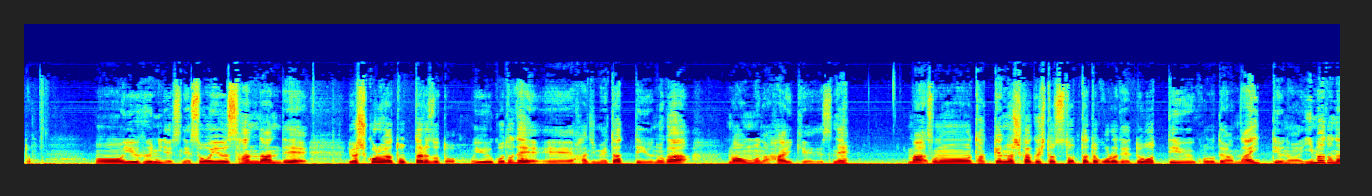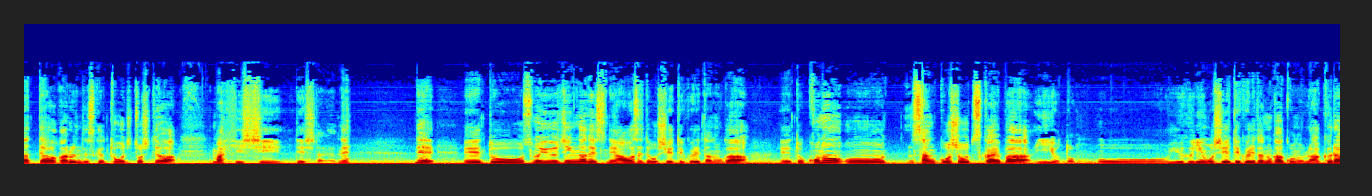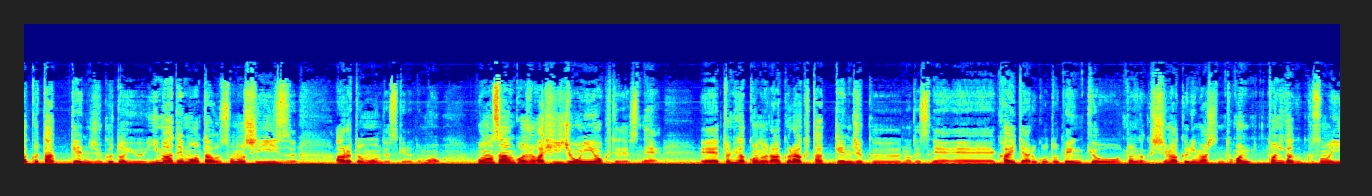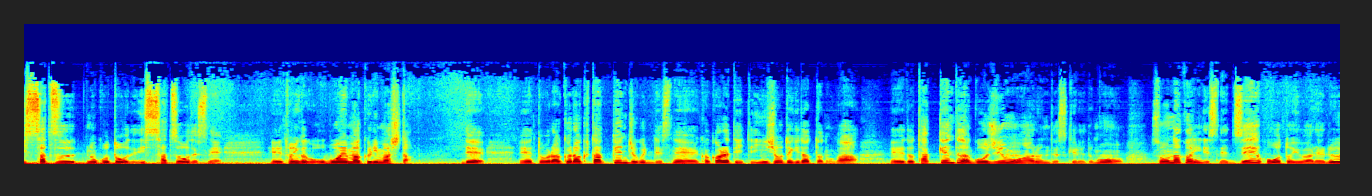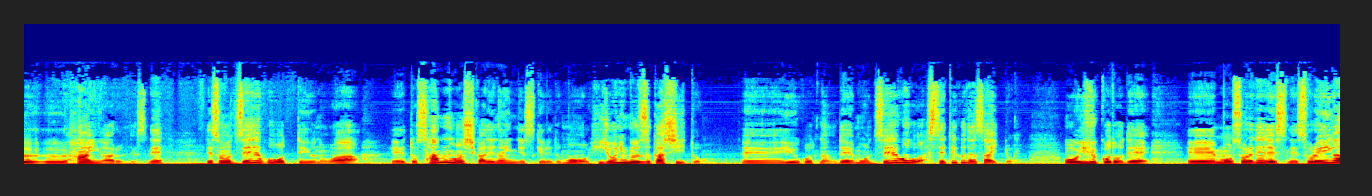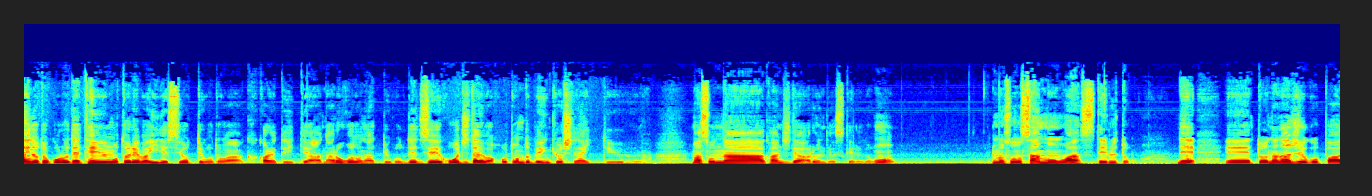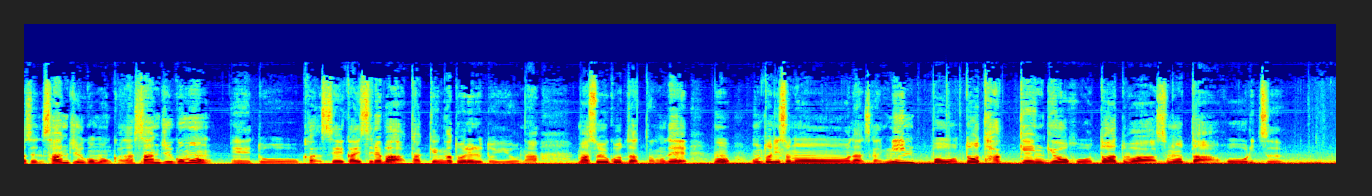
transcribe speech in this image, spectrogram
というふうにですね、そういう算段で、よし、これは取ったるぞということで、えー、始めたっていうのが、まあ、主な背景ですね。まあ、その、宅建の資格一つ取ったところでどうっていうことではないっていうのは、今となってはわかるんですけど、当時としては、まあ、必死でしたよね。で、えっ、ー、と、その友人がですね、合わせて教えてくれたのが、えっ、ー、と、この参考書を使えばいいよというふうに教えてくれたのが、この楽々宅建塾という、今でも多分そのシリーズあると思うんですけれども、この参考書が非常に良くてですね、えー、とにかくこの楽々宅建塾のですね、えー、書いてあることを勉強をとにかくしまくりまして、とにとにかくその一冊のことを、一冊をですね、えー、とにかく覚えまくりました。で、えっ、と、楽々宅建塾にですね、書かれていて印象的だったのが、えっ、と、宅建というのは50問あるんですけれども、その中にですね、税法と言われる範囲があるんですね。で、その税法っていうのは、えっ、と、3問しか出ないんですけれども、非常に難しいと、えいうことなので、もう税法は捨ててくださいということで、えー、もうそれでですね、それ以外のところで点を取ればいいですよってことが書かれていて、あ、なるほどなっていうことで、税法自体はほとんど勉強しないっていうふうな、まあそんな感じではあるんですけれども、まあその3問は捨てると。で、えっ、ー、と、75%、35問かな ?35 問、えっ、ー、と、正解すれば、宅建が取れるというような、まあそういうことだったので、もう本当にその、なんですかね、民法と宅建業法と、あとはその他法律、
